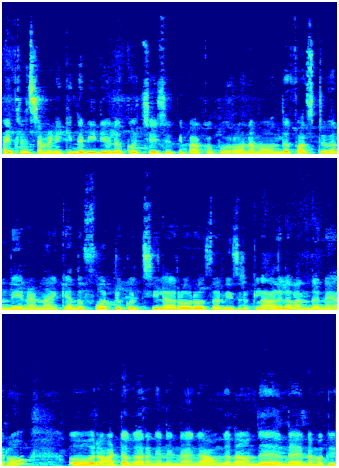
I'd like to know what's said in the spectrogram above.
ஹை ஃப்ரெண்ட்ஸ் நம்ம இன்றைக்கி இந்த வீடியோவில் கொச்சியை சுற்றி பார்க்க போகிறோம் நம்ம வந்து ஃபஸ்ட்டு வந்து என்னென்னாக்கி அந்த ஃபோர்ட்டு கொச்சியில் ரோரோ சர்வீஸ் இருக்குல்ல அதில் வந்த நேரம் ஒரு ஆட்டோக்காரங்க நின்னாங்க. அவங்க தான் வந்து இந்த நமக்கு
